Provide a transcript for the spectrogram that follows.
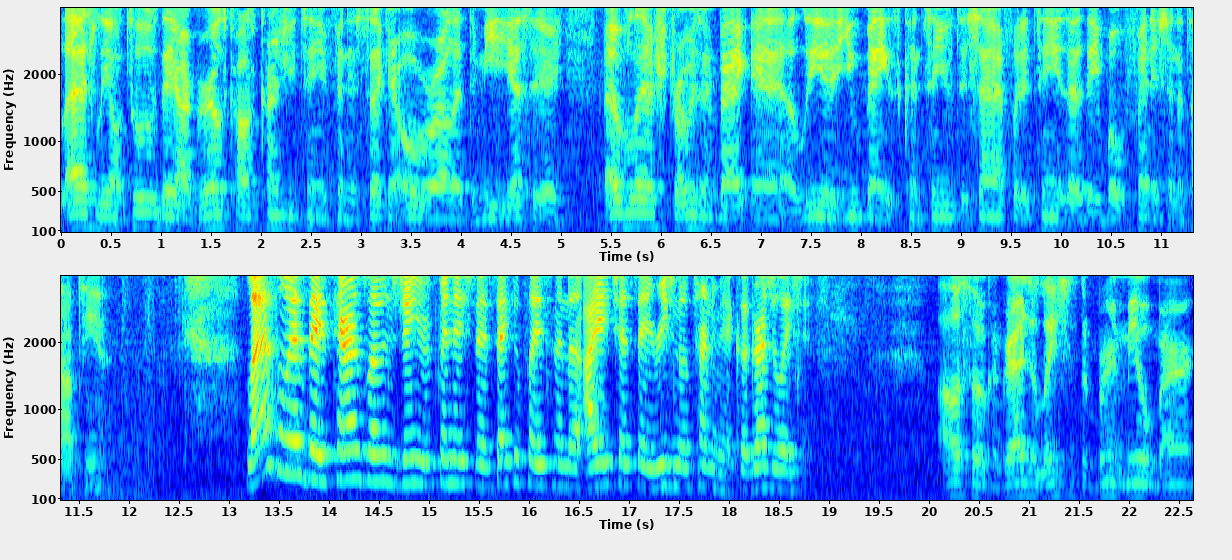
Lastly, on Tuesday, our girls cross country team finished second overall at the meet yesterday. Evelyn Strozenbach and Aaliyah Eubanks continued to shine for the teams as they both finished in the top 10. Last Wednesday, Terrence Blevins Jr. finished in second place in the IHSA regional tournament. Congratulations. Also, congratulations to Brent Milburn,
